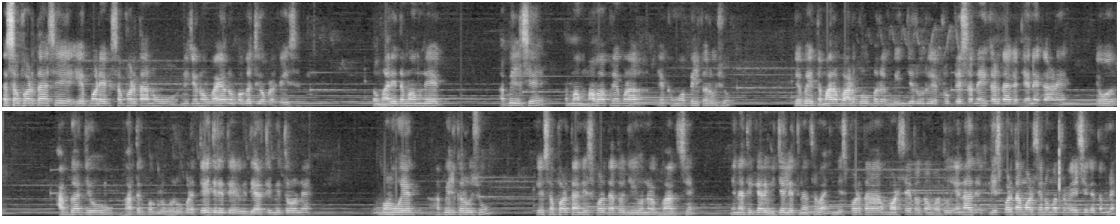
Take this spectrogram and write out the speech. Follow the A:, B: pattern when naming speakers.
A: અસફળતા છે, એ પણ એક સફળતાનું, નીચેનો પાયાનો પગથિયો આપણે કહી શકીએ. તો મારી તમામને એક અપીલ છે, તમામ મા બાપને પણ એક હું અપીલ કરું છું કે ભાઈ, તમારા બાળકો ઉપર બિનજરૂરી એટલું પ્રેશર નહીં કરતા કે જેને કારણે તેઓ આપઘાત જેવું ઘાતક પગલું ભરવું પડે. તે જ રીતે વિદ્યાર્થી મિત્રોને પણ હું એક અપીલ કરું છું કે સફળતા, નિષ્ફળતા તો જીવનનો એક ભાગ છે. એનાથી ક્યારેય વિચલિત ન થવાય. નિષ્ફળતા મળશે તો તમે વધુ એના નિષ્ફળતા મળશે એનો મતલબ એ છે કે તમને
